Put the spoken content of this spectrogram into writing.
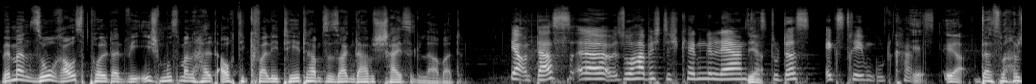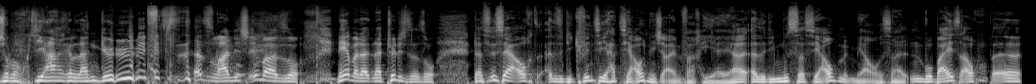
wenn man so rauspoltert wie ich, muss man halt auch die Qualität haben zu sagen, da habe ich Scheiße gelabert. Ja, und das, äh, so habe ich dich kennengelernt, Ja. dass du das extrem gut kannst. Ja, das habe ich aber auch jahrelang geübt. Das war nicht immer so. Nee, aber da, natürlich ist das so. Das ist ja auch, also die Quincy hat es ja auch nicht einfach hier, ja. Also die muss das ja auch mit mir aushalten. Wobei es auch, äh,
